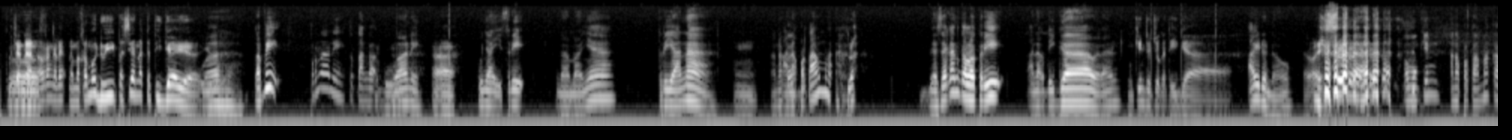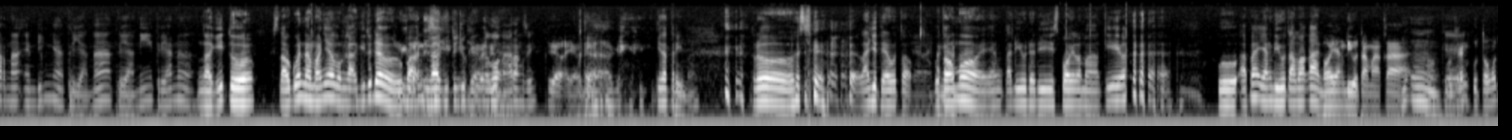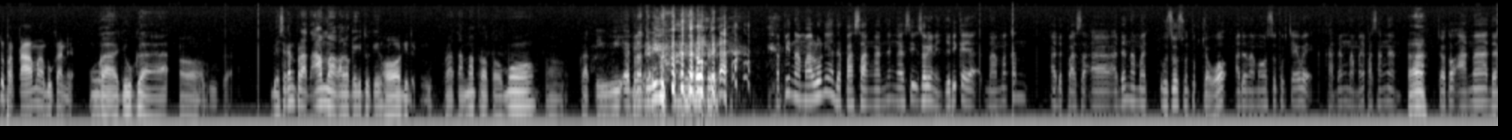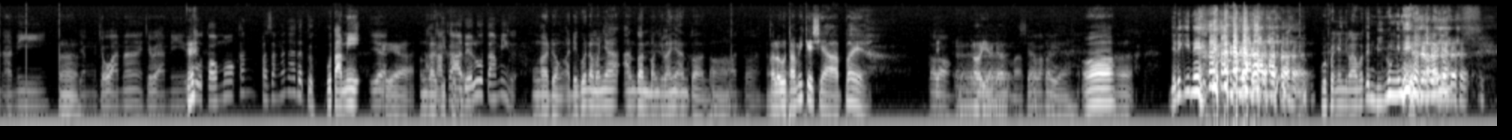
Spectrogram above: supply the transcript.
Bercandaan orang kadang nama kamu Dwi pasti anak ketiga ya. wah gitu. tapi pernah nih tetangga gua nih ah. punya istri namanya Triana Hmm. Anak, anak kan? pertama Lah. biasanya kan kalau Tri anak tiga ya kan Mungkin cucu ketiga. I don't know Oh, mungkin anak pertama karena endingnya Triana, Triani, Triana. nggak gitu setahu gue namanya nggak gitu dah lupa Gimana nggak sih? gitu juga Gimana? Oh, gue ngarang sih. ya ya Oke. udah. Oke. kita terima terus lanjut ya Uto Ya, lanjut. Utomo yang tadi udah di spoil sama Akil U, apa yang diutamakan Oh, yang diutamakan. Mm-mm. Oke. Gua kirain Utomo tuh pertama bukan ya? Enggak juga Oh. Enggak juga biasanya kan Pratama kalau kayak gitu Kil Oh gitu. Pratama Protomo Oh. Pratiwi eh Tapi- Pratiwi Tapi nama lu nih ada pasangannya nggak sih? Sorry nih. Jadi kayak nama kan ada pasa eh, ada nama khusus untuk cowok, ada nama khusus untuk cewek. Kadang namanya pasangan. Ah, Contoh Ana dan Ani. ah. Yang cowok Ana, yang cewek Ani. Eh? Lu Tomo kan pasangannya ada tuh. Utami Iya. Iya. enggak Kakak gitu ade dong. lu Tami enggak? enggak dong adik gue namanya Anton panggilannya Anton Oh. Anton. Kalau Utami kayak siapa ya? Tolong. Eh, oh, iya, udah, Eh, maaf. siapa Tolong ya oh Eh, jadi gini gue pengen nyelamatin bingung ini masalahnya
